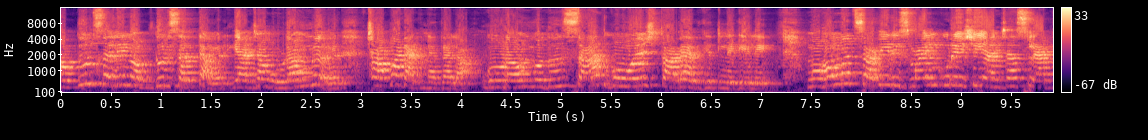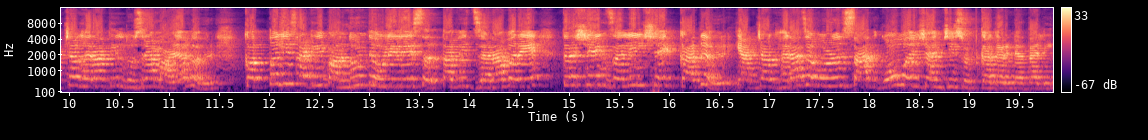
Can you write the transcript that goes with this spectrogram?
अब्दुल सलीम अब्दुल सत्तार यांच्या गोडाऊनवर छापा टाकण्यात आला. गोडाऊन मधून सात गोवंश ताब्यात घेतले गेले. मोहम्मद साबीर इस्माईल कुरेशी यांच्या स्लॅबच्या घरातील दुसऱ्या माळ्यावर सात सुटका करण्यात आली.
